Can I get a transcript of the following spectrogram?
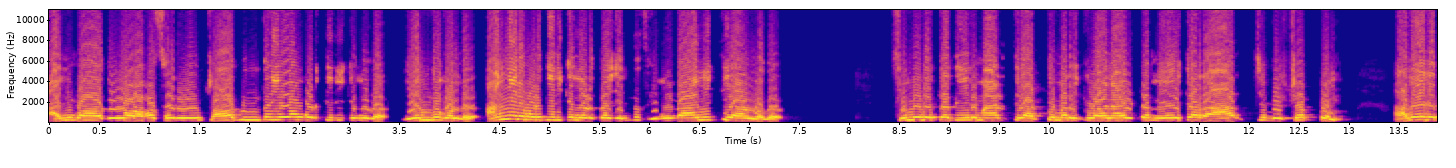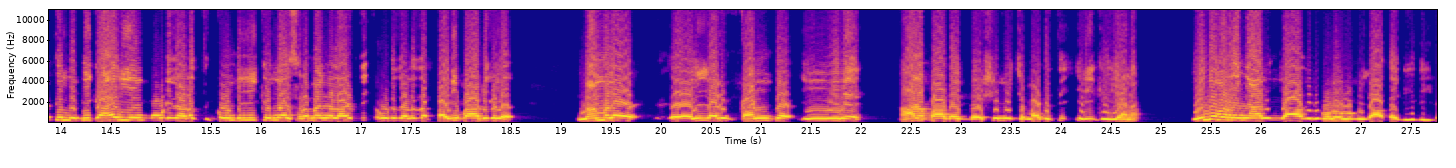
അനുവാദവും അവസരവും സ്വാതന്ത്ര്യവും കൊടുത്തിരിക്കുന്നത് എന്തുകൊണ്ട്? അങ്ങനെ കൊടുത്തിരിക്കുന്നിടത്ത് എന്ത് സിനഡാനിറ്റിയാണുള്ളത് സിനെടുത്ത തീരുമാനത്തെ അട്ടിമറിക്കുവാനായിട്ട് മേജർ ആർച്ച് ബിഷപ്പും അദ്ദേഹത്തിന്റെ വികാരിയും കൂടി നടത്തിക്കൊണ്ടിരിക്കുന്ന ശ്രമങ്ങളായിട്ട് കൂടി നടന്ന പരിപാടികൾ നമ്മൾ എല്ലാരും കണ്ട് ഇങ്ങനെ ആകപ്പാടെ വിഷമിച്ച് മടുത്തി ഇരിക്കുകയാണ് എന്ന് പറഞ്ഞാലും യാതൊരു ഗുണവും ഇല്ലാത്ത രീതിയിൽ.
